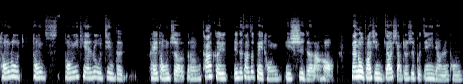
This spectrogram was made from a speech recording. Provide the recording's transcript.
同入同同一天入境的陪同者呢，他可以原则上是可以同一室的，然后那如果房型比较小，就是不建议两人同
